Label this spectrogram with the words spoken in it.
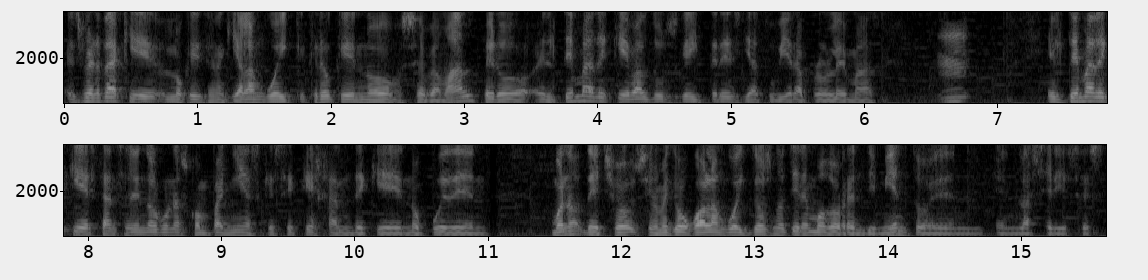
Es verdad que lo que dicen aquí, Alan Wake, creo que no se ve mal, pero el tema de que Baldur's Gate 3 ya tuviera problemas. mm, El tema de que están saliendo algunas compañías que se quejan de que no pueden. Bueno, de hecho, si no me equivoco, Alan Wake 2 no tiene modo rendimiento en, en la Series S.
